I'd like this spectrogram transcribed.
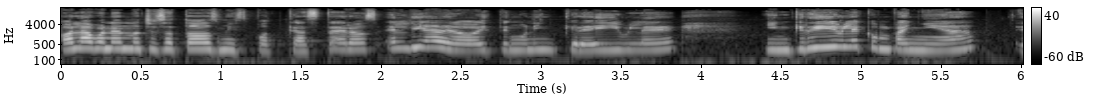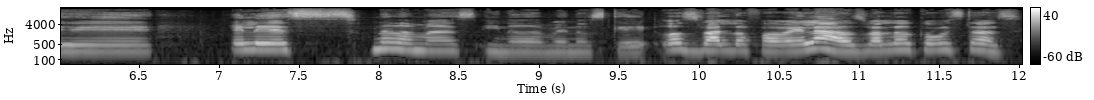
Hola, buenas noches a todos mis podcasteros. El día de hoy tengo una increíble, increíble compañía. Eh, él es nada más y nada menos que Osvaldo Favela. Osvaldo, ¿cómo estás?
